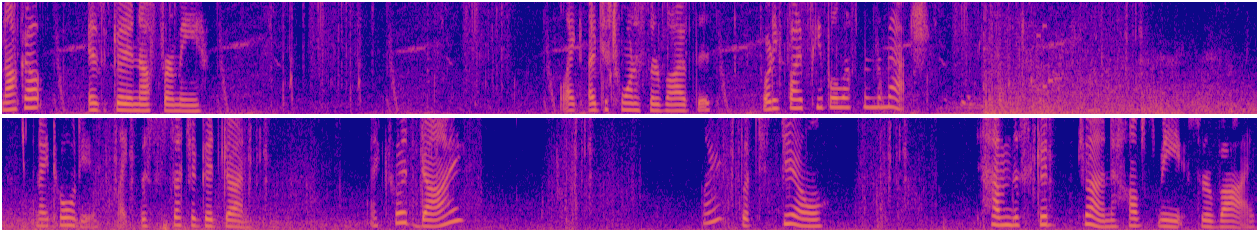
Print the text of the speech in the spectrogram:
Knockout is good enough for me. Like, I just want to survive this. 45 people left in the match. And I told you, like, this is such a good gun. I could die. Right? But still, having this good gun helps me survive.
